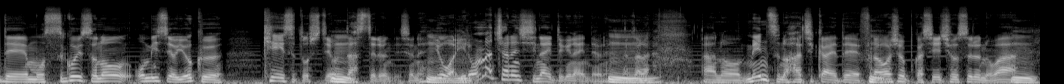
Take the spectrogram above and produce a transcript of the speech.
でもうすごいそのお店をよくケースとしてを出してるんですよね、うん。要はいろんなチャレンジしないといけないんだよね、うん。だからあのメンツの8階でフラワーショップが成長するのは、うん。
